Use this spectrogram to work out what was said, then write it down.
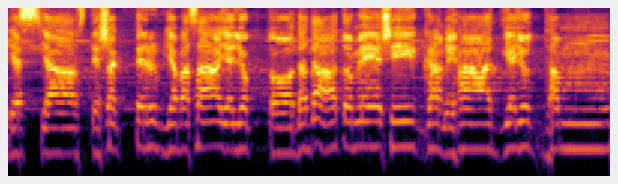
यस्यास्ति शक्तिर्व्यवसाय युक्तो ददातु मे शीघ्रमिहाद्य युद्धम्।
